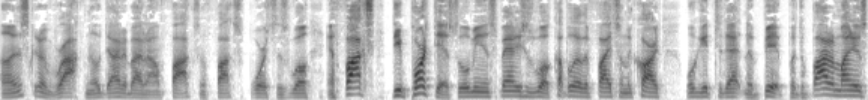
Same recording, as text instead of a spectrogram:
Uh, it's going to rock, no doubt about it, on Fox and Fox Sports as well. And Fox Deportes will be in Spanish as well. A couple other fights on the card. We'll get to that in a bit. But the bottom line is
